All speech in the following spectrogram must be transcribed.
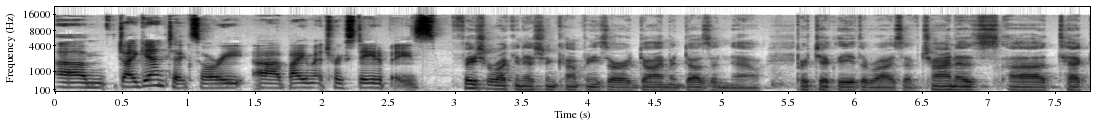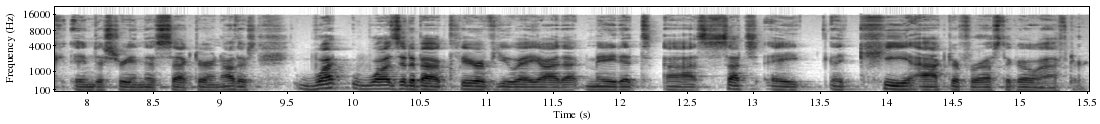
um, gigantic, sorry, uh, biometrics database. Facial recognition companies are a dime a dozen now, particularly the rise of China's uh, tech industry in this sector and others. What was it about Clearview AI that made it uh, such a, a key actor for us to go after?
